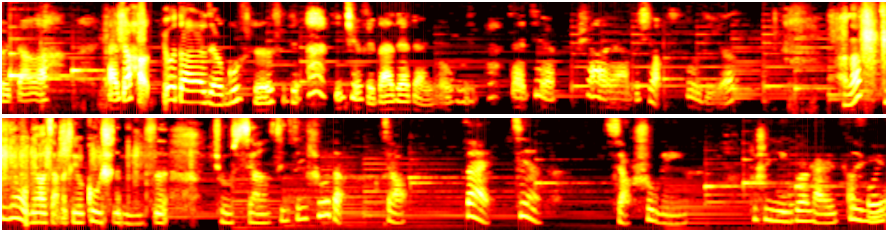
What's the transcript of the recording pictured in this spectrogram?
啊，又到了大家好，又到了讲故事的时间。今天给大家讲一个故事，再见漂亮的小树林。好了，今天我们要讲的这个故事的名字，就像星星说的，叫《再见小树林》。这是一个来自于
